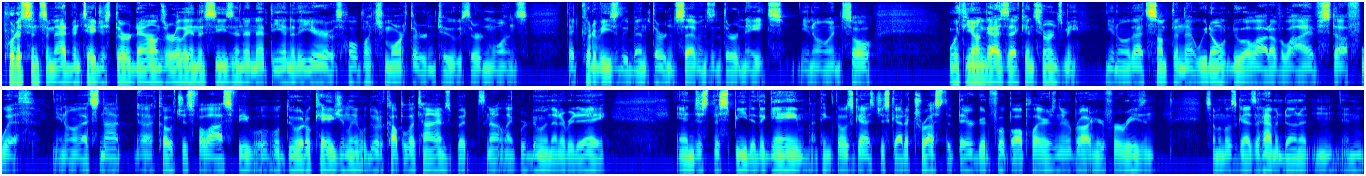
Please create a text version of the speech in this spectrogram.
put us in some advantageous third downs early in the season, and at the end of the year, it was a whole bunch more third and twos, third and ones that could have easily been third and sevens and third and eights. You know, and so with young guys, that concerns me. You know, that's something that we don't do a lot of live stuff with. You know, that's not uh, coach's philosophy. We'll, we'll do it occasionally. We'll do it a couple of times, but it's not like we're doing that every day. And just the speed of the game, I think those guys just got to trust that they're good football players and they're brought here for a reason. Some of those guys that haven't done it, and, and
